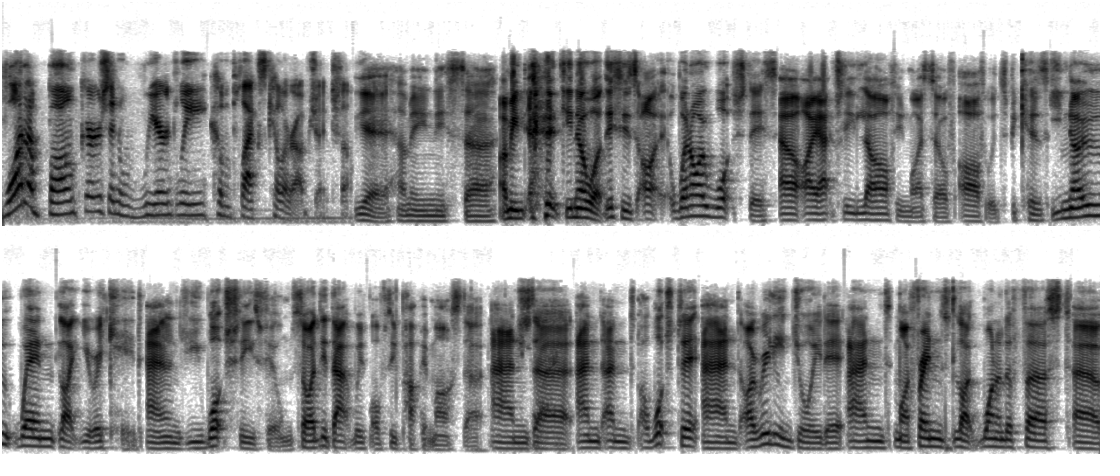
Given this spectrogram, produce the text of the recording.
What a bonkers and weirdly complex killer object film. Yeah, I mean, it's. Uh, I mean, do you know what? This is. I when I watched this, uh, I actually laughed in myself afterwards because you know when like you're a kid and you watch these films. So I did that with obviously Puppet Master, and uh, and and I watched it and I really enjoyed it. And my friends, like one of the first uh,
